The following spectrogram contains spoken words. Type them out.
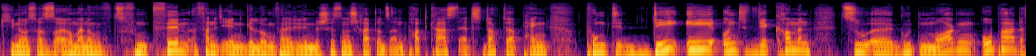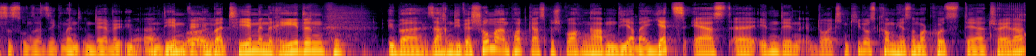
Kinos. Was ist eure Meinung zum Film? Fandet ihr ihn gelungen? Fandet ihr ihn beschissen? Schreibt uns an podcast.drpeng.de und wir kommen zu äh, Guten Morgen, Opa. Das ist unser Segment, in, der wir, üb- in dem wir über Themen reden. Über Sachen, die wir schon mal im Podcast besprochen haben, die aber jetzt erst äh, in den deutschen Kinos kommen. Hier ist nochmal kurz der Trailer.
